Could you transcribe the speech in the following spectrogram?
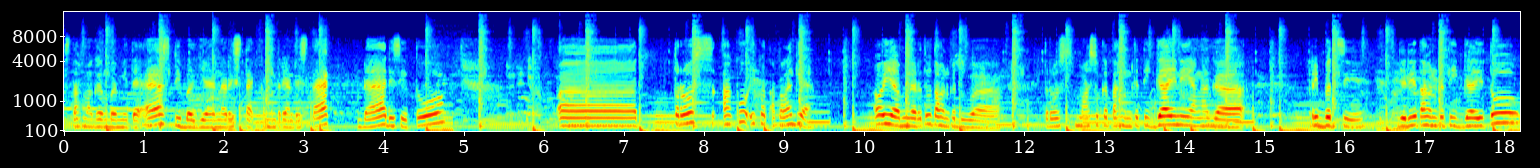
Staf magang BEM ITS di bagian Ristek Kementerian Ristek. Udah di situ Eh, terus aku ikut apa lagi ya oh iya benar itu tahun kedua. Terus masuk ke tahun ketiga ini yang agak ribet sih. Jadi tahun ketiga itu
